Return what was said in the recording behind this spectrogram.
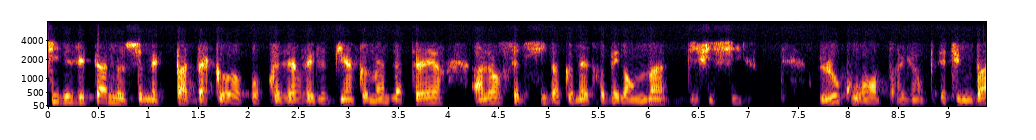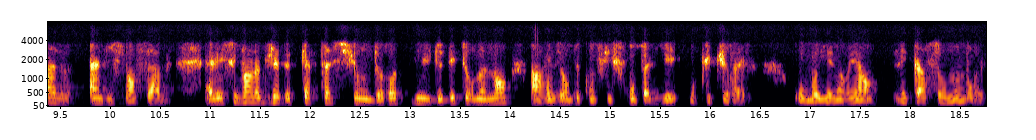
Si les États ne se mettent pas d'accord pour préserver le bien commun de la Terre, alors celle-ci va connaître des lendemains difficiles. L'eau courante, par exemple, est une base indispensable. Elle est souvent l'objet de captations, de retenues, de détournements en raison de conflits frontaliers ou culturels. Au Moyen-Orient, les cas sont nombreux.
